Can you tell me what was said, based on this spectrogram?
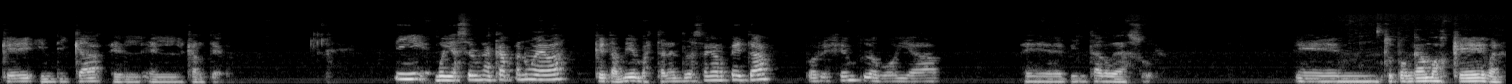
que indica el, el, cartel. Y voy a hacer una capa nueva que también va a estar dentro de esa carpeta. Por ejemplo, voy a eh, pintar de azul. Em, supongamos que, bueno,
